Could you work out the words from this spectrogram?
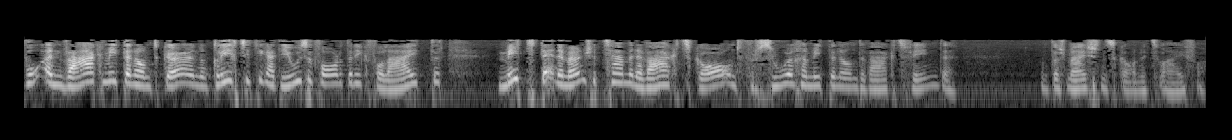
die einen Weg miteinander gehen und gleichzeitig auch die Herausforderung von Leiter, mit diesen Menschen zusammen einen Weg zu gehen und versuchen, miteinander einen Weg zu finden. Und das ist meistens gar nicht so einfach.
